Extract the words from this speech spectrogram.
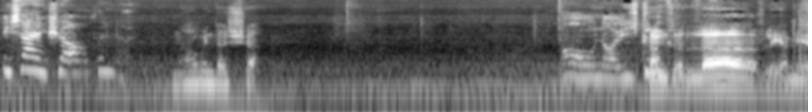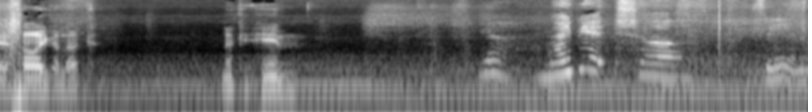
He's saying shut our window. No window's shut. Oh no, he's gonna. Comes a lovely Amur tiger, look. Look at him. Yeah, maybe it's uh, seeing.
